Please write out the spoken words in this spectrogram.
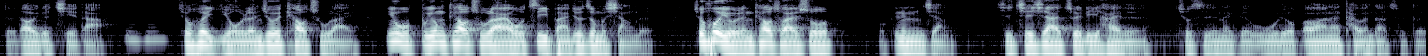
得到一个解答，嗯哼，就会有人就会跳出来，因为我不用跳出来，我自己本来就这么想的，就会有人跳出来说，我跟你们讲，其实接下来最厉害的就是那个五五六八八那台湾大车队，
